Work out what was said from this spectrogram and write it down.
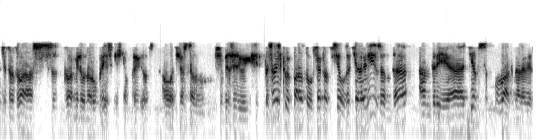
Где-то 2, 2 миллиона рублей с лишним привез. Вот, сейчас там себе жилье ищет. Представляете, какой парадокс? Этот сел за терроризм, да, Андрей, а отец вагнеровец.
